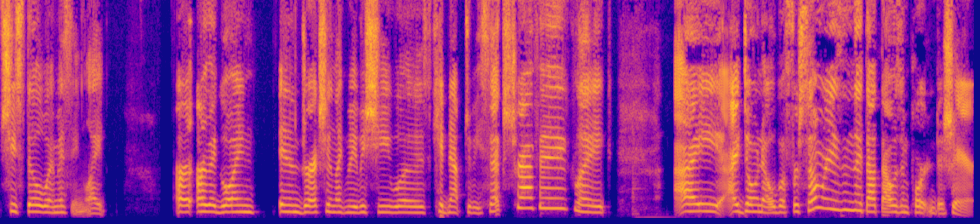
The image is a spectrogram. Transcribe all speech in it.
she still went missing. Like, are are they going in a direction like maybe she was kidnapped to be sex trafficked? Like, I I don't know, but for some reason they thought that was important to share.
